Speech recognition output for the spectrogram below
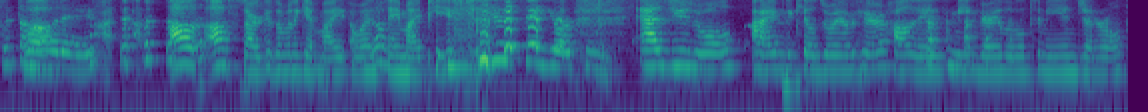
with the Well, holidays? I, I'll I'll start because I want to get my I want to Oh. say my piece. you say your piece. As usual, I'm the killjoy over here. Holidays mean very little to me in general.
